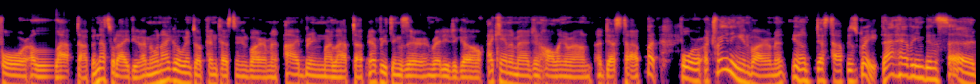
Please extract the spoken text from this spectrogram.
for a laptop. And that's what I do. I mean, when I go into a pen testing environment, I bring my laptop. Everything's there and ready to go. I can't imagine hauling around a desktop. But for a training environment, you know, desktop is great. That having been said,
